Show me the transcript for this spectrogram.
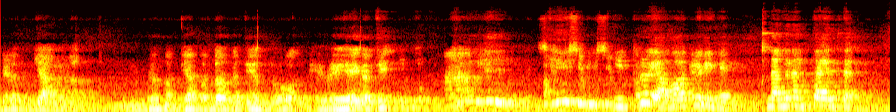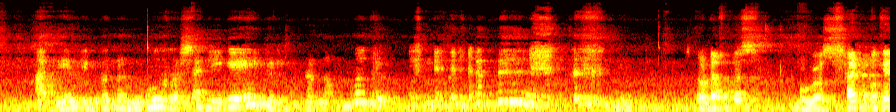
ಹೇಳೋದಕ್ಕೆ ಆಗಲ್ಲ. ಇಬ್ರು ಮಧ್ಯ ಬಂದವ್ರ ಗತಿ ಅಂತೂ ಬೇರೆ ಗತಿ. ಇಬ್ರು ಯಾವಾಗ್ಲೂ ಹೀಗೆ ನಗನಾಗ್ತಾ ಇರ್ತಾರೆ. ಆ ದೇವ್ರ ಇಬ್ಬರನ್ನ ನೂರು ವರ್ಷ ಹೀಗೆ ಇಟ್ಟಿದ್ರು. ನನ್ನ ನಮ್ಮಂದ್ರು ಫೋಕಸ್ ಬೋಗಸ್ ಕಟ್ ಓಕೆ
